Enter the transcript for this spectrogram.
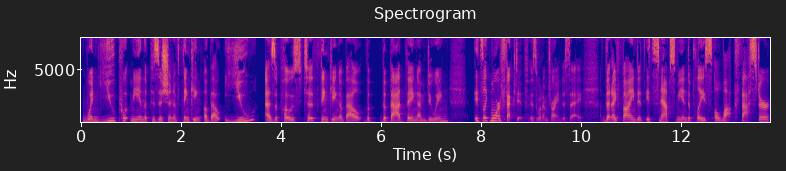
when you put me in the position of thinking about you as opposed to thinking about the the bad thing I'm doing it's like more effective is what I'm trying to say that I find it it snaps me into place a lot faster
